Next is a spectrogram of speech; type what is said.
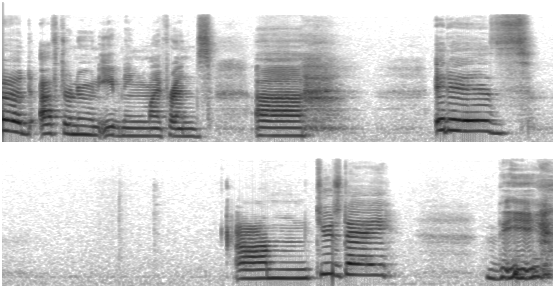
Good afternoon, evening, my friends. Uh, it is um Tuesday, the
